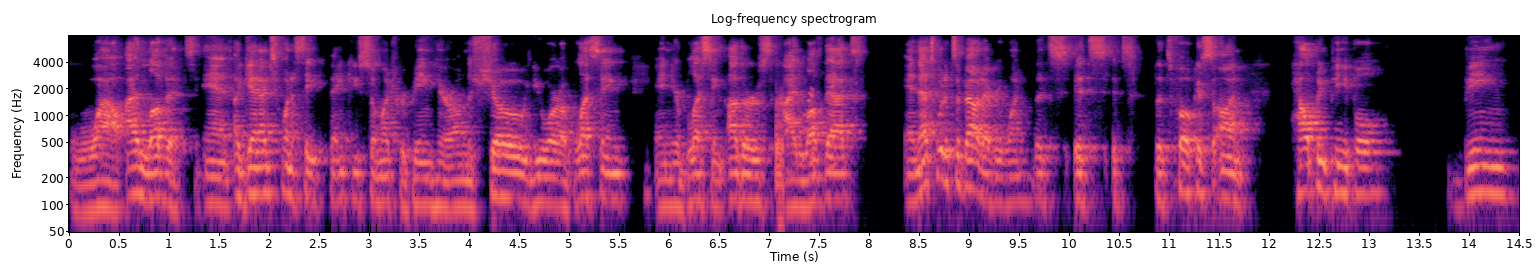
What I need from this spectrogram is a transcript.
Wow, I love it. And again, I just want to say thank you so much for being here on the show. You are a blessing and you're blessing others. I love that. And that's what it's about, everyone. Let's it's it's let's focus on helping people, being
